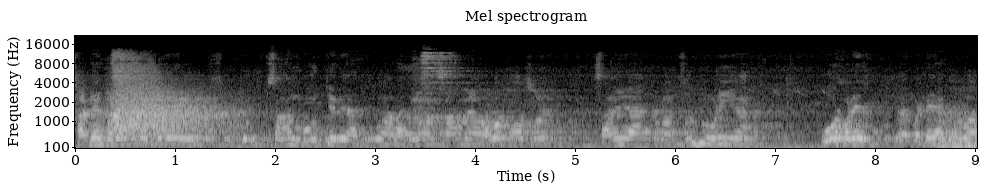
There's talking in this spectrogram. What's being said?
ਸਾਡੇ ਬੜੇ ਬੜੇ ਜਿਹੜੇ ਜੋ ਕਿਸਾਨ ਮੋਰਚੇ ਦੇ ਆਗੂ ਆ ਰਾਜੇਵਾਲ ਸਾਹਿਬ ਆ, ਹੋਰ ਬਹੁਤ ਸੋਹਣੇ, ਸਾਰੇ ਆ, ਕਮਲ ਸੰਧੂ ਹੋਣੀ ਆ, ਹੋਰ ਬੜੇ ਵੱਡੇ ਆਗੂ ਆ।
